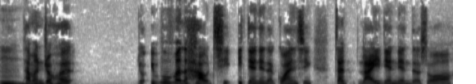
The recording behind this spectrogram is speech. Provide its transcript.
嗯，他们就会有一部分的好奇，一点点的关心，再来一点点的说，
